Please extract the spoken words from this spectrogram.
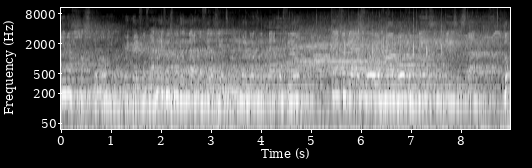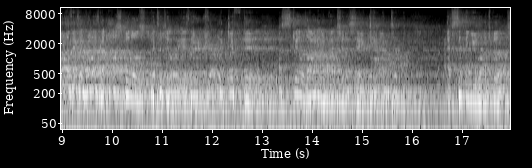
in a hospital. I'm very grateful for that. How many folks work in the medical field here tonight? Anybody work in the medical field? Thank you guys for all your hard work. Amazing, amazing stuff. But one of the things I've realized about hospitals particularly is they're incredibly gifted uh, skills, I would even venture to say talented, at sending you large bills.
